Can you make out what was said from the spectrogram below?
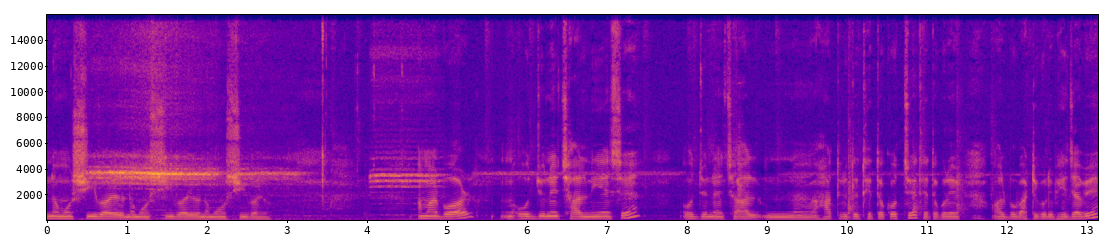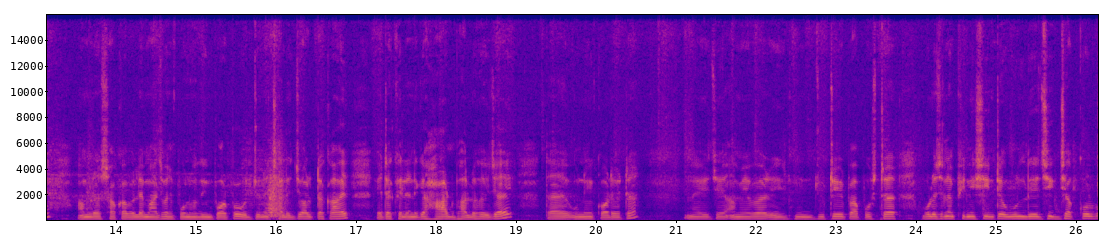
নম শিবায় নম শিবায় নম শিবায়। আমার বর জন্য ছাল নিয়ে এসে ওর জন্য ছাল হাতুড়িতে থেতো করছে, থেতো করে অল্প বাটি করে ভেজাবে। আমরা সকালবেলায় মাঝে মাঝে পনেরো দিন পর পর ওর জন্য ছালের জলটা খাই। এটা খেলে নাকি হার্ট ভালো হয়ে যায়। তাই উনি করে এটা। এই যে আমি এবার এই জুটের পাপোশটা বলেছিলাম ফিনিশিংটা উল দিয়ে ঝিকঝাক করব।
